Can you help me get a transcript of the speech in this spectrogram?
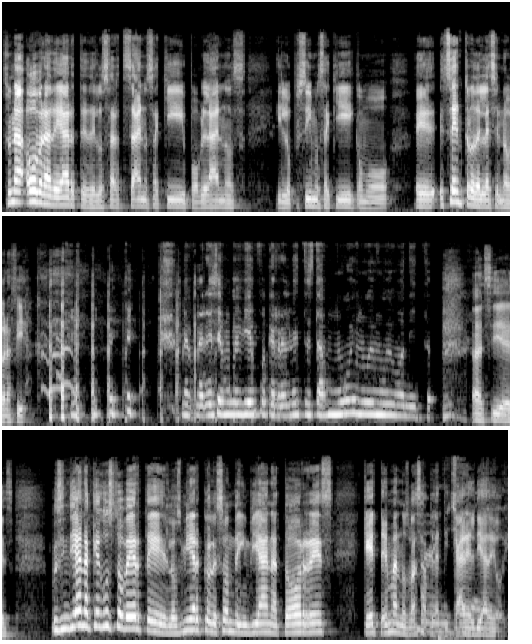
Es una obra de arte de los artesanos aquí poblanos y lo pusimos aquí como eh, centro de la escenografía. Me parece muy bien porque realmente está muy, muy, muy bonito. Así es. Pues Indiana, qué gusto verte. Los miércoles son de Indiana Torres. ¿Qué tema nos vas a platicar el día de hoy?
